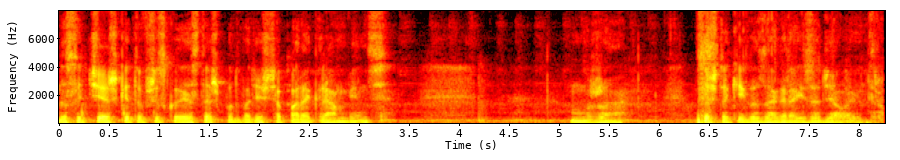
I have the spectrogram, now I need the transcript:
dosyć ciężkie to wszystko jest też po 20 parę gram, więc może coś takiego zagra i zadziała jutro.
